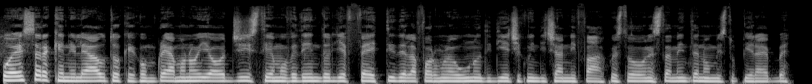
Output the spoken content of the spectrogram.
Può essere che nelle auto che compriamo noi oggi stiamo vedendo gli effetti della Formula 1 di 10-15 anni fa. Questo onestamente non mi stupirebbe.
